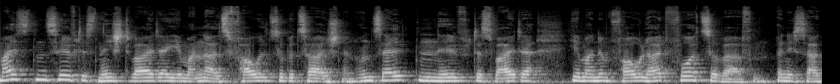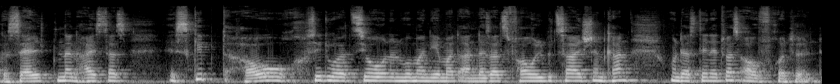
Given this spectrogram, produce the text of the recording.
Meistens hilft es nicht weiter, jemanden als faul zu bezeichnen und selten hilft es weiter, jemandem Faulheit vorzuwerfen. Wenn ich sage selten, dann heißt das, es gibt auch Situationen, wo man jemand anders als faul bezeichnen kann und das den etwas aufrütteln.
